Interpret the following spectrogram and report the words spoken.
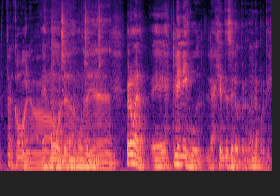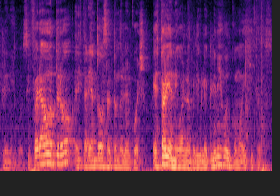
Está- ¿Cómo no? Es mucho, boludo? es mucho. Pero bueno, eh, es Clint Eastwood. La gente se lo perdona porque es Clint Eastwood. Si fuera otro, estarían todos saltándole el cuello. Está bien igual la película de Clint Eastwood, como dijiste vos.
